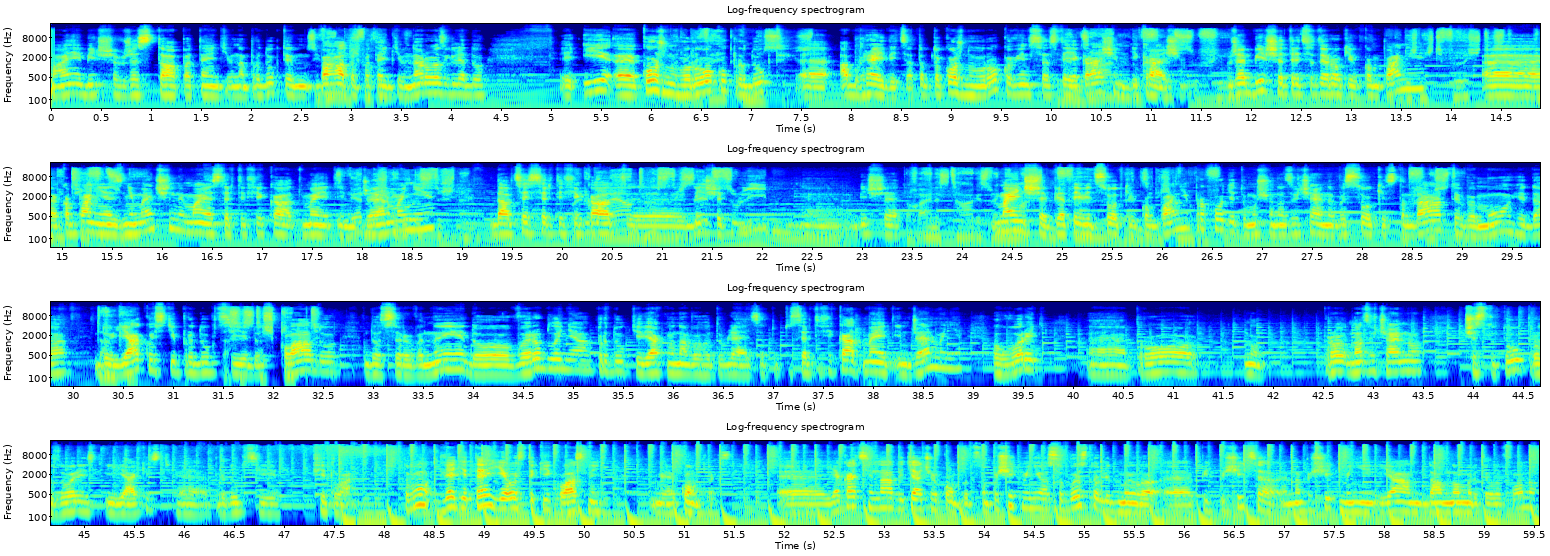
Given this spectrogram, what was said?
має більше вже 100 патентів на продукти, багато патентів на розгляду. І е, кожного року продукт е, апгрейдиться. Тобто кожного року він все стає кращим і кращим. Вже більше 30 років компанії. Е, компанія з Німеччини має сертифікат Made in Germany. Дав цей сертифікат е, більше, е, більше менше 5% компаній проходять, тому що надзвичайно високі стандарти, вимоги да, до якості продукції, до складу, до сировини, до вироблення продуктів, як вона виготовляється. Тобто сертифікат Made in Germany говорить е, про, ну, про надзвичайну чистоту, прозорість і якість е, продукції Fitline. Тому для дітей є ось такий класний е, комплекс. Е, яка ціна дитячого комплексу? Пишіть мені особисто, Людмила, е, підпишіться, напишіть мені, я дам номер телефону.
